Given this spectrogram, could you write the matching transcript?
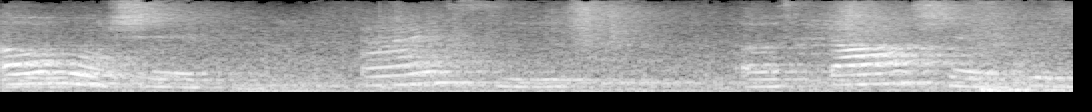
oval shape. I see a star shape.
